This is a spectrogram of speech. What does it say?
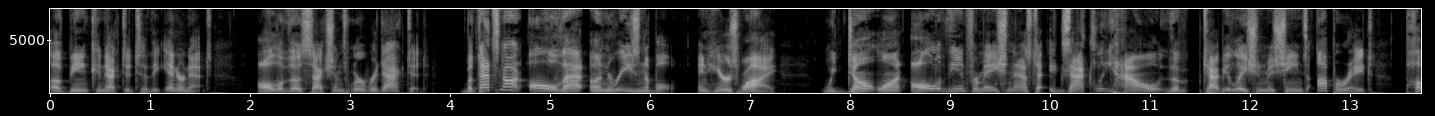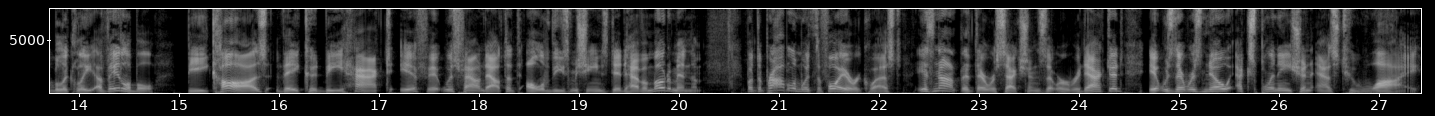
of being connected to the internet. All of those sections were redacted. But that's not all that unreasonable, and here's why. We don't want all of the information as to exactly how the tabulation machines operate publicly available because they could be hacked if it was found out that all of these machines did have a modem in them. But the problem with the FOIA request is not that there were sections that were redacted, it was there was no explanation as to why.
